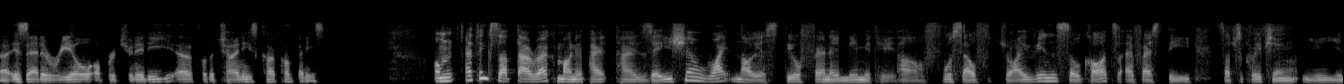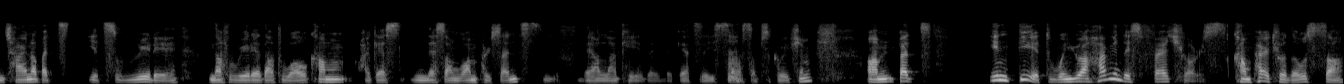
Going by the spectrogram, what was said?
Uh, is that a real opportunity uh, for the Chinese car companies? Um, I think the direct monetization right now is still fairly limited. Uh, full self-driving, so-called FSD subscription in, in China, but it's really not really that welcome. I guess less than 1%, if they are lucky, they, they get this uh, hmm. subscription. Um, but indeed, when you are having these features compared to those uh,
